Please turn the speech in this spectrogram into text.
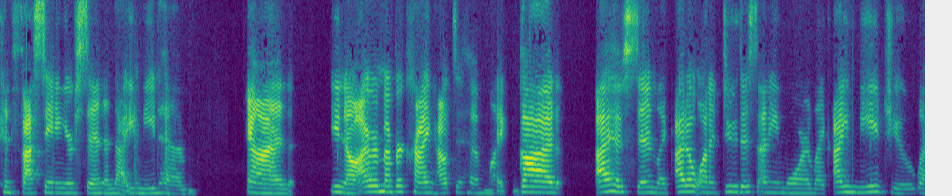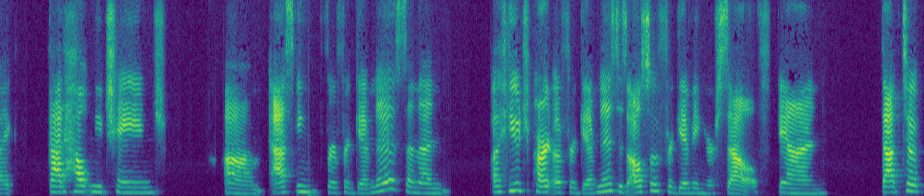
confessing your sin and that you need him. And, you know, I remember crying out to him, like, God, I have sinned. Like, I don't want to do this anymore. Like, I need you. Like, God, help me change. Um, asking for forgiveness. And then a huge part of forgiveness is also forgiving yourself. And that took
